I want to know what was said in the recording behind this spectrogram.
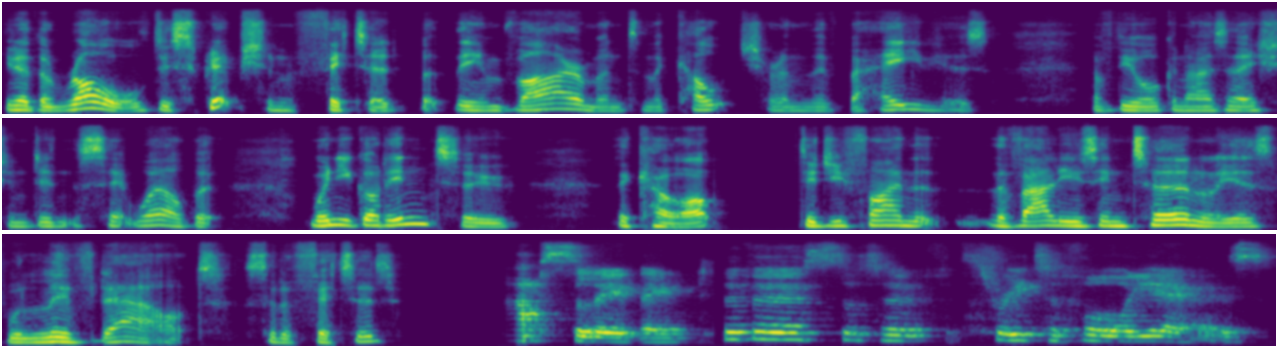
You know the role description fitted but the environment and the culture and the behaviors of the organization didn't sit well. But when you got into the co op, did you find that the values internally as were lived out sort of fitted? Absolutely. The first sort of three to four years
